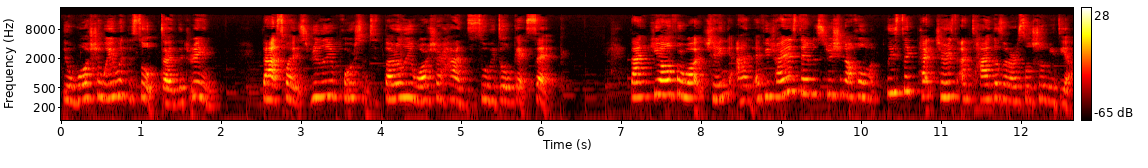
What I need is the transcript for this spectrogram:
they'll wash away with the soap down the drain. That's why it's really important to thoroughly wash your hands so we don't get sick. Thank you all for watching and if you try this demonstration at home, please take pictures and tag us on our social media.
